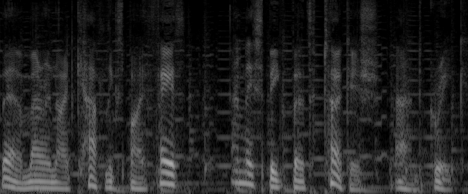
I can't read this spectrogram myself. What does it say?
They are Maronite Catholics by faith, and they speak both Turkish and Greek.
